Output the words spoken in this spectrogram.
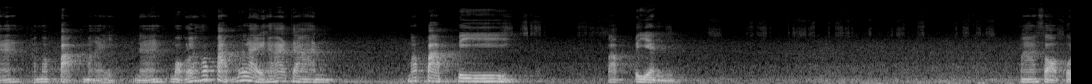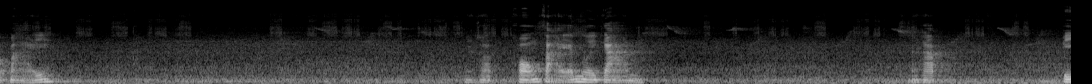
นะ เอามาปรับใหม่นะ บอกแล้วเขาปรับเมื่อไหร่คะอาจารย์ มาปรับปี ปรับเปลี่ยน มาสอบกฎหมายนะครับของสายอำนวยการนะครับ ปี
